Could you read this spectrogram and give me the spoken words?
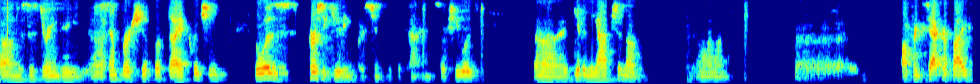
um, this was during the uh, emperorship of Diocletian, who was persecuting Christians at the time. So she was uh, given the option of uh, uh offering sacrifice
